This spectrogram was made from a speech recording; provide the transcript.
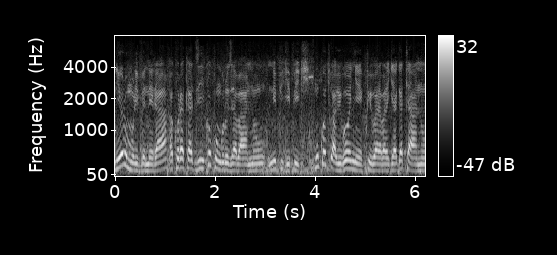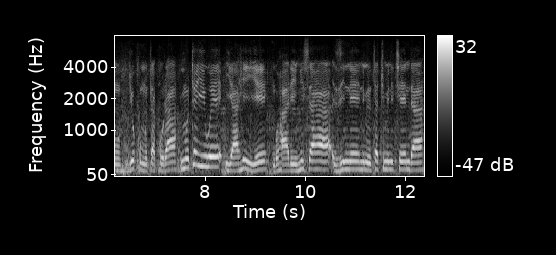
niyo rumuri venera akora akazi ko kunguruza abantu n'ipikipiki nk'uko twabibonye ku ibarabara rya gatanu ryo kumutakura imoto yiwe yahiye ngo hari nk'isaha zine n'iminota cumi n'icyenda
